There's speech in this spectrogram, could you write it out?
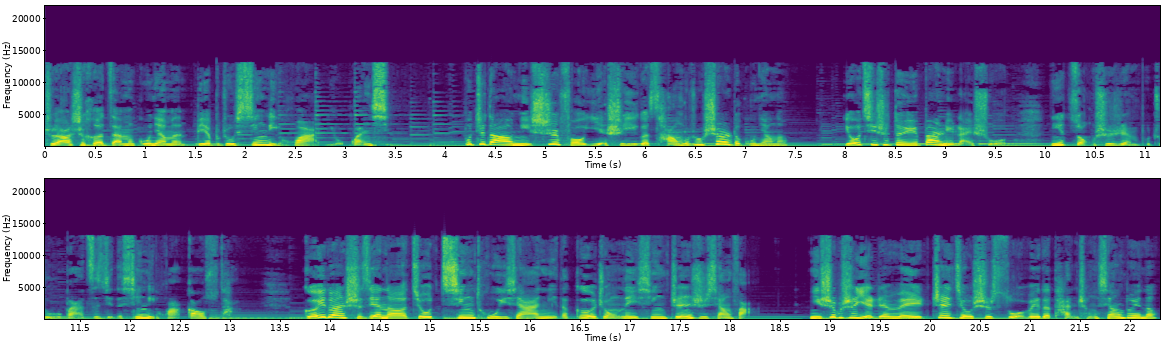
主要是和咱们姑娘们憋不住心里话有关系。不知道你是否也是一个藏不住事儿的姑娘呢？尤其是对于伴侣来说，你总是忍不住把自己的心里话告诉他，隔一段时间呢，就倾吐一下你的各种内心真实想法。你是不是也认为这就是所谓的坦诚相对呢？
